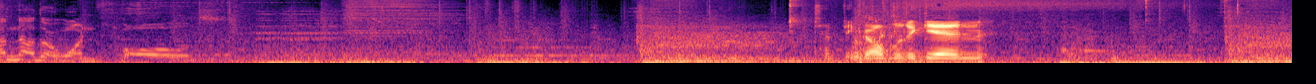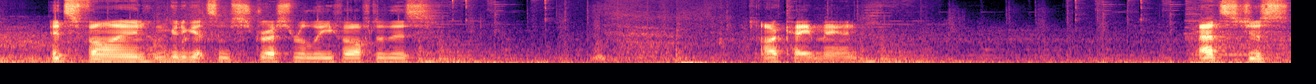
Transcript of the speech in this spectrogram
Another one falls. Tempting Goblet again. It's fine. I'm gonna get some stress relief after this. Okay, man. That's just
